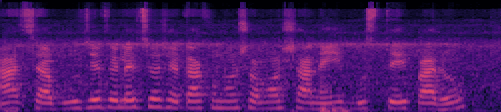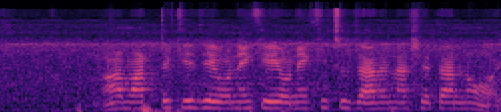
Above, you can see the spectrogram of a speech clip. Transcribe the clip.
আচ্ছা বুঝে ফেলেছো সেটা কোনো সমস্যা নেই বুঝতেই পারো আমার থেকে যে অনেকে অনেক কিছু জানে না সেটা নয়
